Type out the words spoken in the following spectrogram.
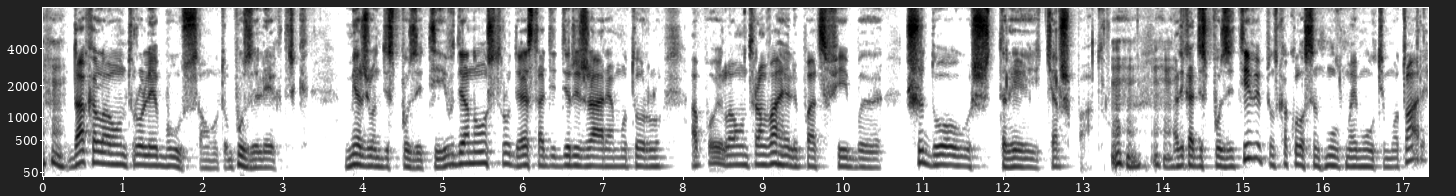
Uh-huh. Dacă la un trolebus sau un autobuz electric merge un dispozitiv de-a nostru, de asta de dirijare a motorului, apoi la un tramvai ele poate fi bă, și două, și trei, chiar și patru. Uh-huh, uh-huh. Adică dispozitive, pentru că acolo sunt mult mai multe motoare,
